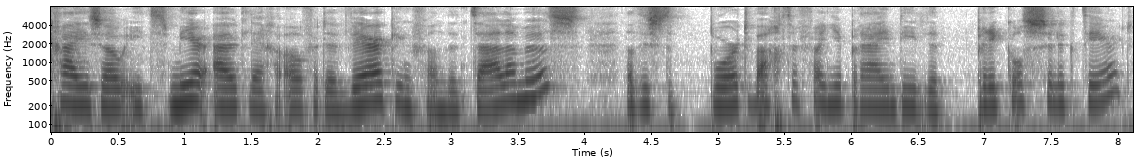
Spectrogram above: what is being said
ga je zoiets meer uitleggen over de werking van de thalamus. Dat is de poortwachter van je brein die de prikkels selecteert.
